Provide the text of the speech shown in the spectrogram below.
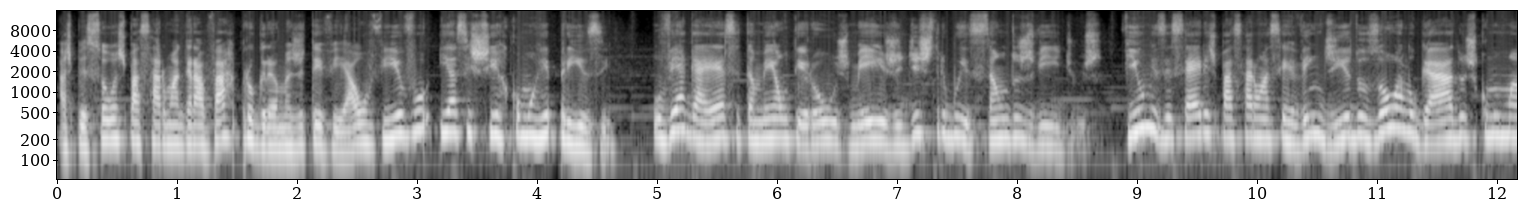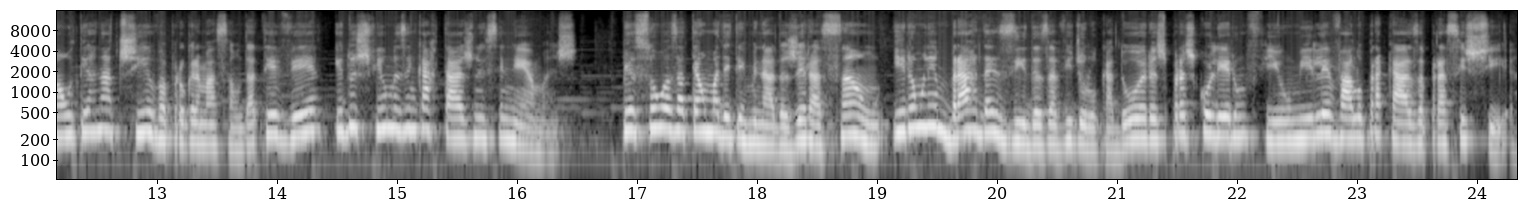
As pessoas passaram a gravar programas de TV ao vivo e assistir como reprise. O VHS também alterou os meios de distribuição dos vídeos. Filmes e séries passaram a ser vendidos ou alugados como uma alternativa à programação da TV e dos filmes em cartaz nos cinemas. Pessoas até uma determinada geração irão lembrar das idas a videolocadoras para escolher um filme e levá-lo para casa para assistir.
